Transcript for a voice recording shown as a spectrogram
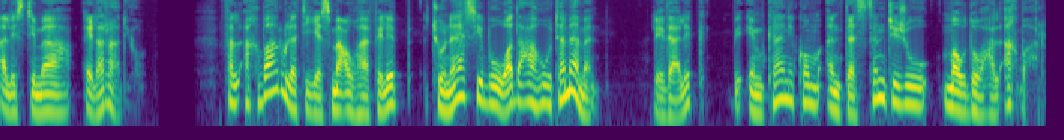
الاستماع إلى الراديو فالأخبار التي يسمعها فيليب تناسب وضعه تماما لذلك بإمكانكم أن تستنتجوا موضوع الأخبار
